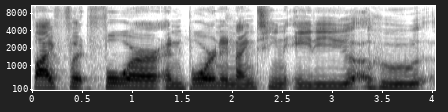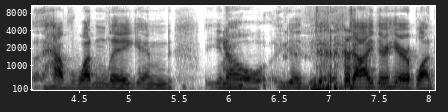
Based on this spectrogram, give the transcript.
five foot four and born in 1980 who have one leg and you know d- dye their hair blonde.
